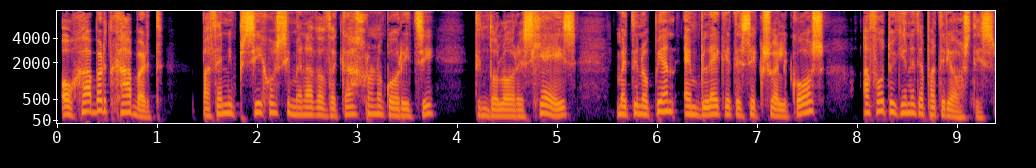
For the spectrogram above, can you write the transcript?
Ο Χάμπερτ Χάμπερτ παθαίνει ψύχωση με ένα 12χρονο κορίτσι, την Dolores Hayes, με την οποία εμπλέκεται σεξουαλικώς αφού του γίνεται πατριός της.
